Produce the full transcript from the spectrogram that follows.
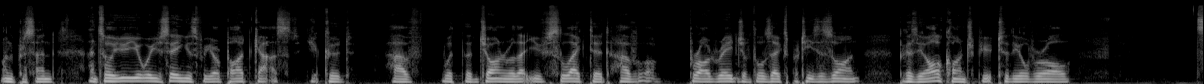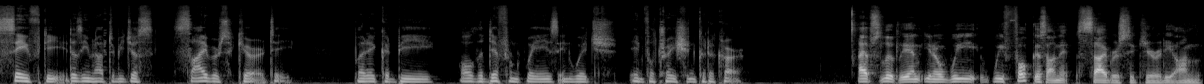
Hundred percent. And so you, you, what you're saying is for your podcast, you could have with the genre that you've selected have a broad range of those expertises on because they all contribute to the overall safety. It doesn't even have to be just cybersecurity, but it could be all the different ways in which infiltration could occur. Absolutely, and you know we we focus on it, cybersecurity on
